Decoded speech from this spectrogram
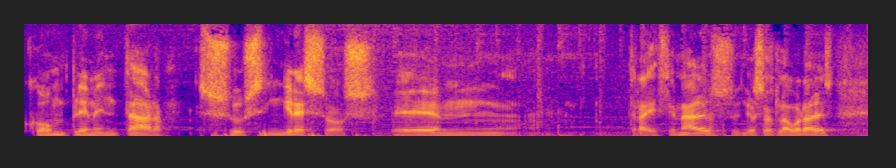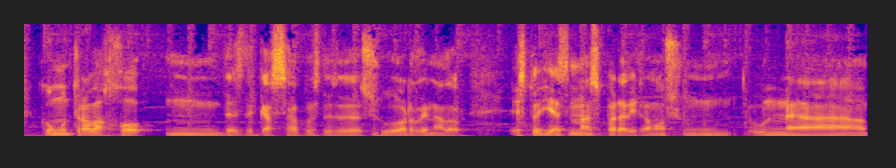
complementar sus ingresos em, tradicionales, sus ingresos laborales, con un trabajo mm, desde casa, pues desde su ordenador. Esto ya es más para, digamos, una,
